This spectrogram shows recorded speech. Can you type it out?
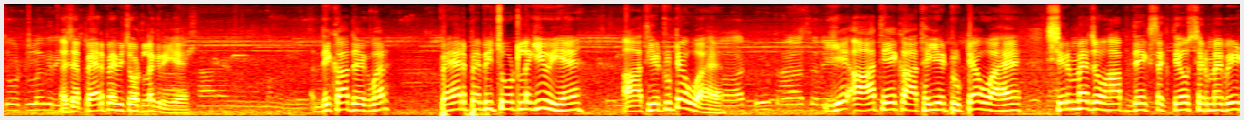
चोट लग रही है। अच्छा पैर पे भी चोट लग रही है। दिखा दो एक बार। पैर पे भी चोट लगी हुई है। हाथ ये टूटा हुआ है। हाँ, टूट रहा सर ये। हाथ एक हाथ है ये टूटा हुआ है। सिर में जो आप देख सकते हो सिर में भी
